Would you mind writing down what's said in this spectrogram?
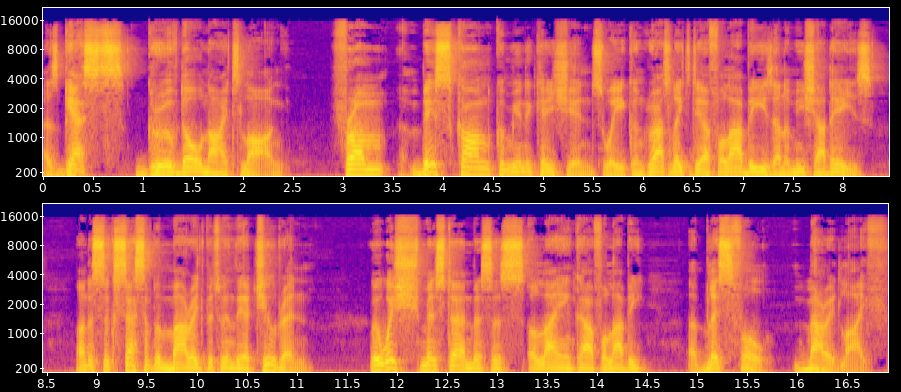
as guests grooved all night long. From Biscon Communications, we congratulate the Afolabis and Omisores on the success of the marriage between their children. We wish Mr. and Mrs. Olayinka Folabi a blissful married life.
